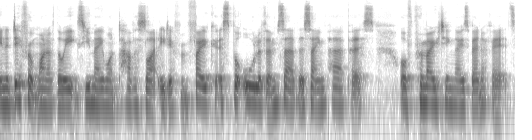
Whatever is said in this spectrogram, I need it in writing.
In a different one of the weeks, you may want to have a slightly different focus, but all of them serve the same purpose of promoting those benefits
